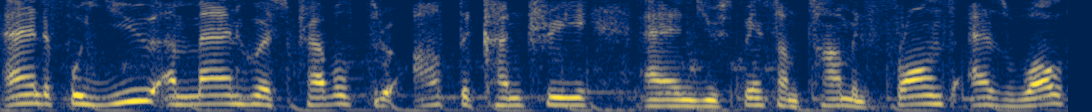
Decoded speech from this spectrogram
And for you, a man who has traveled throughout the country and you've spent some time in France as well,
